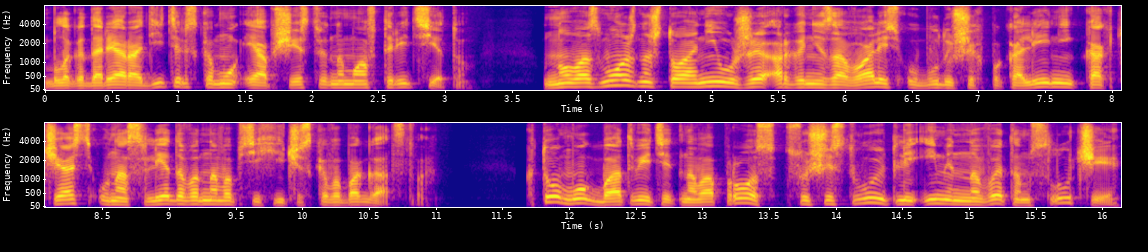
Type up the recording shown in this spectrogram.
благодаря родительскому и общественному авторитету. Но возможно, что они уже организовались у будущих поколений как часть унаследованного психического богатства. Кто мог бы ответить на вопрос, существуют ли именно в этом случае,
